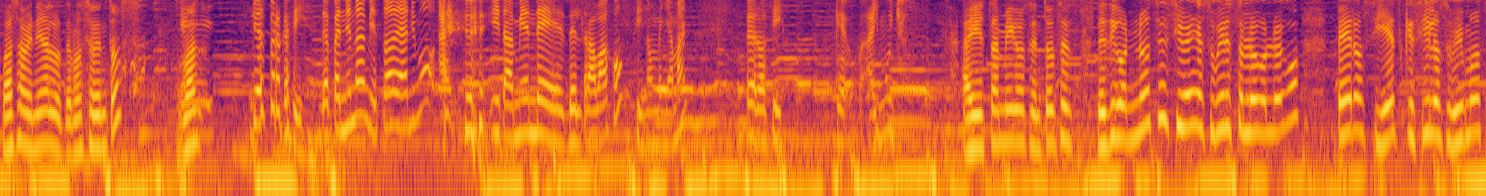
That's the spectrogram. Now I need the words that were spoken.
vas a venir a los demás eventos? Eh, yo espero que sí, dependiendo de mi estado de ánimo y también del trabajo, si no me llaman. Pero sí, que hay muchos. Ahí está amigos, entonces les digo, no sé si voy a subir esto luego, luego, pero si es que sí lo subimos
